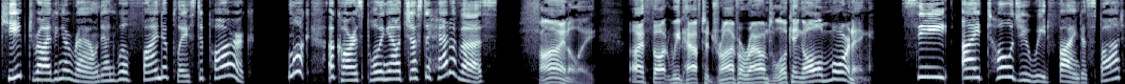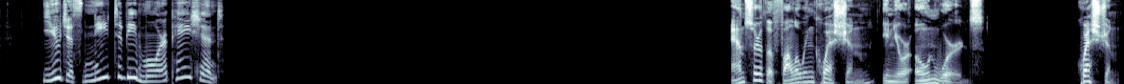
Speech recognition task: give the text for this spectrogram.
Keep driving around and we'll find a place to park. Look, a car is pulling out just ahead of us. Finally. I thought we'd have to drive around looking all morning. See, I told you we'd find a spot. You just need to be more patient. Answer the following question in your own words. Question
